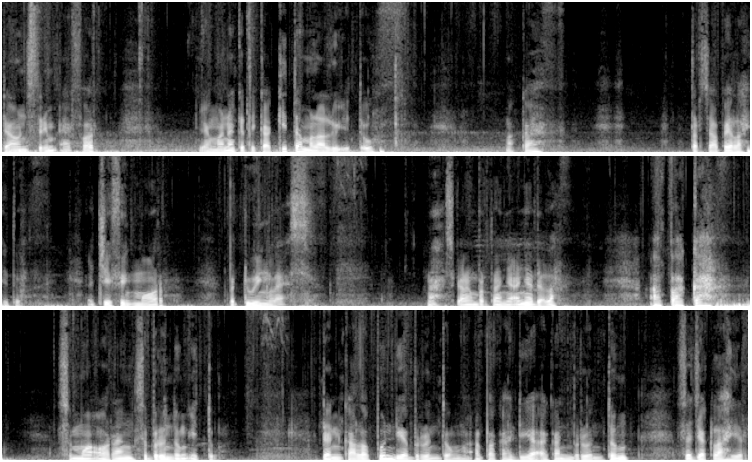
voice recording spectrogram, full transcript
downstream effort yang mana ketika kita melalui itu maka tercapailah itu achieving more but doing less nah sekarang pertanyaannya adalah apakah semua orang seberuntung itu. Dan kalaupun dia beruntung apakah dia akan beruntung sejak lahir?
